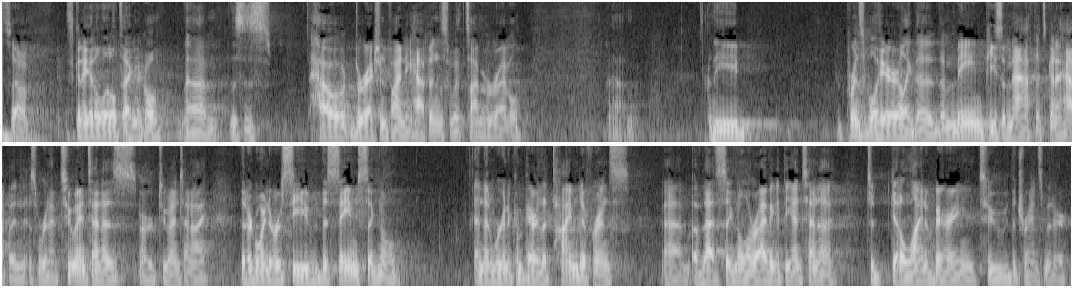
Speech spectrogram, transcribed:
so it's going to get a little technical. Um, this is how direction finding happens with time of arrival. Um, the principle here, like the, the main piece of math that's going to happen is we're going to have two antennas or two antennae that are going to receive the same signal, and then we're going to compare the time difference um, of that signal arriving at the antenna to get a line of bearing to the transmitter.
